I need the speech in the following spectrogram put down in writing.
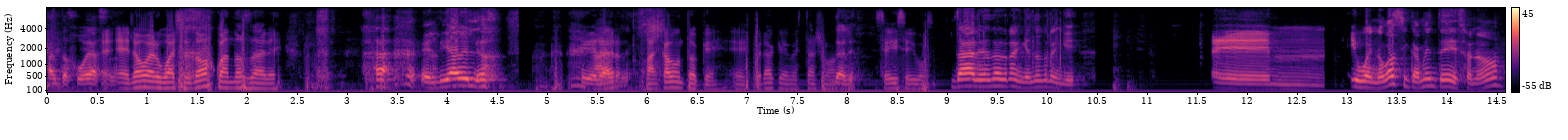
Alto juegazo. El Overwatch 2, ¿cuándo sale? el Diablo. A ver, bancaba un toque. Eh, espera que me están llamando. Dale. Seguí, seguí vos. Dale, anda tranqui, anda tranqui. Eh, y bueno, básicamente eso, ¿no?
